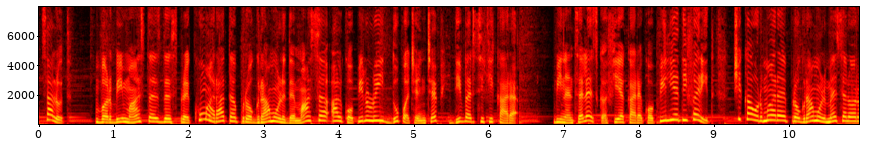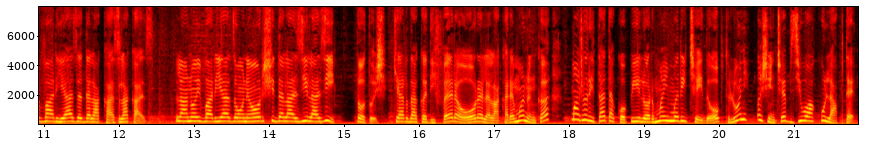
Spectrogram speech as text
Salut! Vorbim astăzi despre cum arată programul de masă al copilului după ce începi diversificarea. Bineînțeles că fiecare copil e diferit și ca urmare programul meselor variază de la caz la caz. La noi variază uneori și de la zi la zi. Totuși, chiar dacă diferă orele la care mănâncă, majoritatea copiilor mai măricei de 8 luni își încep ziua cu lapte,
